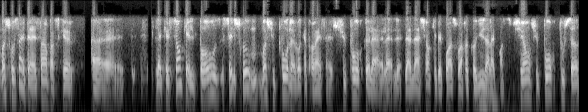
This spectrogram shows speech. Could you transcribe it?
moi je trouve ça intéressant parce que euh, la question qu'elle pose, c'est, je trouve, moi je suis pour la loi 96. Je suis pour que la, la, la nation québécoise soit reconnue dans la Constitution. Je suis pour tout ça.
